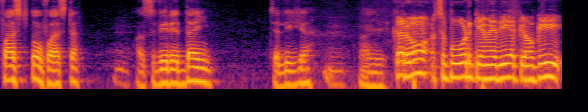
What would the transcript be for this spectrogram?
ਫਸਟ ਤੋਂ ਫਸਟ ਬਸ ਫਿਰ ਇਦਾਂ ਹੀ ਚੱਲੀ ਗਿਆ। ਹਾਂਜੀ। ਘਰੋਂ ਸਪੋਰਟ ਕਿਵੇਂ ਦੀ ਹੈ ਕਿਉਂਕਿ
